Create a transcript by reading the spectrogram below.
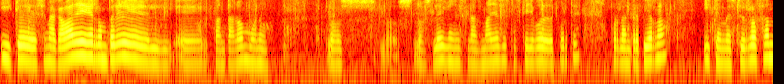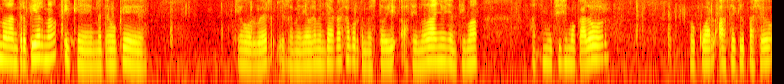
y que se me acaba de romper el, pantalón, bueno, los, los, los, leggings, las mallas estas que llevo de deporte por la entrepierna y que me estoy rozando la entrepierna y que me tengo que, que volver irremediablemente a casa porque me estoy haciendo daño y encima hace muchísimo calor, lo cual hace que el paseo,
